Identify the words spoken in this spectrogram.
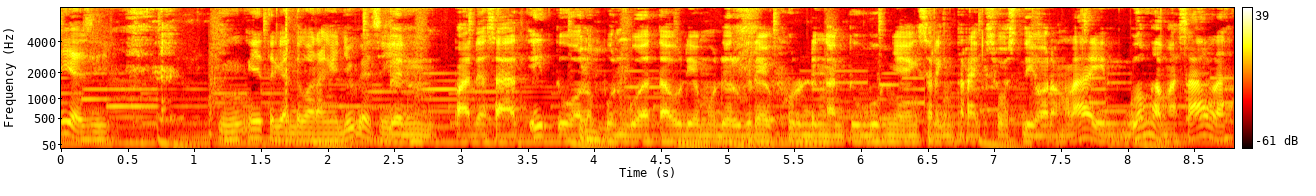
Iya sih. Hmm, iya tergantung orangnya juga sih. dan pada saat itu walaupun gue tahu dia model Grefur dengan tubuhnya yang sering terekspos di orang lain gue nggak masalah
